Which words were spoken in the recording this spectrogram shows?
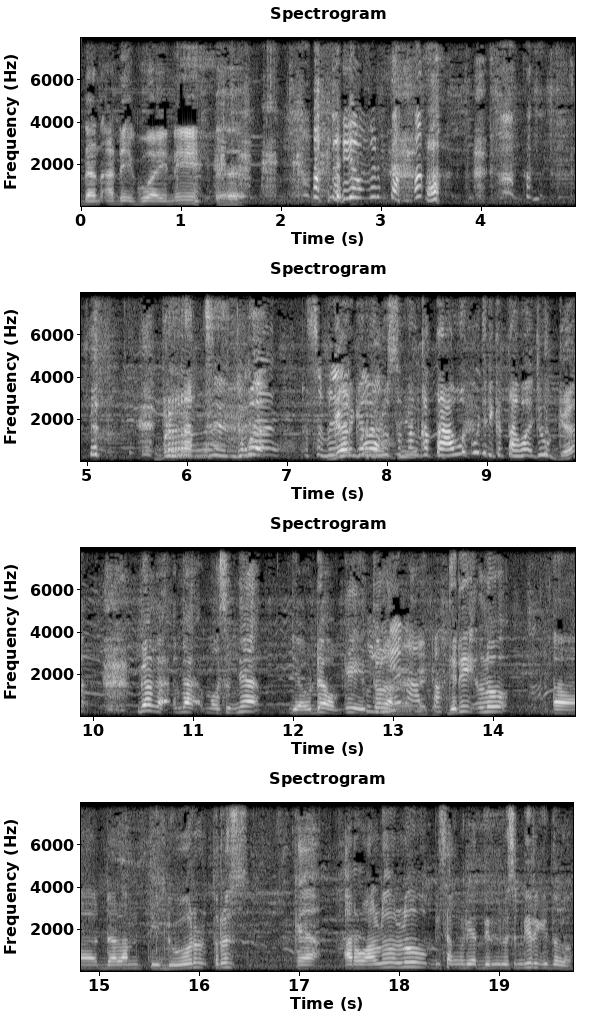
dan adik gua ini ada yang bertahan berat sih. Cuma sebenarnya gara-gara lu seneng ketawa, gua jadi ketawa juga. enggak enggak enggak maksudnya ya udah oke itulah kelindian apa jadi lu eh, dalam tidur terus kayak arwah lu lu bisa ngelihat diri lu sendiri gitu loh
